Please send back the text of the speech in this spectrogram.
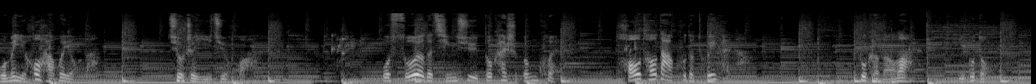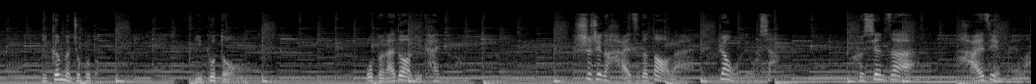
我们以后还会有的。”就这一句话，我所有的情绪都开始崩溃，嚎啕大哭的推开他：“不可能了，你不懂。”你根本就不懂，你不懂，我本来都要离开你了，是这个孩子的到来让我留下，可现在孩子也没了，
